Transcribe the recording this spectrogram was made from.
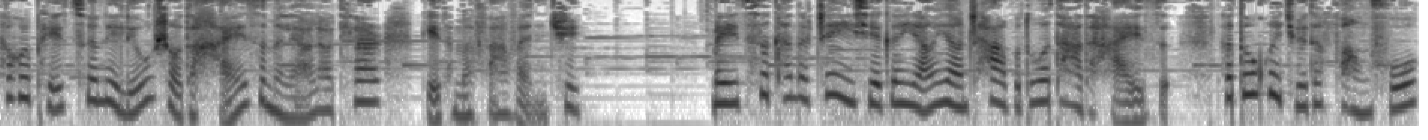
他会陪村里留守的孩子们聊聊天给他们发文具。每次看到这些跟洋洋差不多大的孩子，他都会觉得仿佛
